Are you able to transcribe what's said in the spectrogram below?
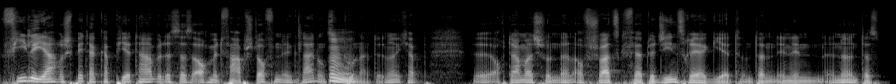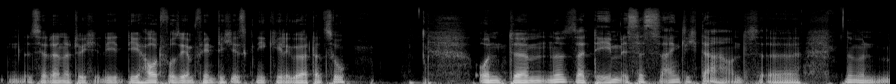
viele Jahre später kapiert habe, dass das auch mit Farbstoffen in Kleidung zu Mhm. tun hatte. Ne? Ich habe äh, auch damals schon dann auf schwarz gefärbte Jeans reagiert und dann in den, ne, und das ist ja dann natürlich die, die Haut, wo sie empfindlich ist, Kniekehle gehört dazu. Und ähm, ne, seitdem ist es eigentlich da. Und äh, ne, man,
